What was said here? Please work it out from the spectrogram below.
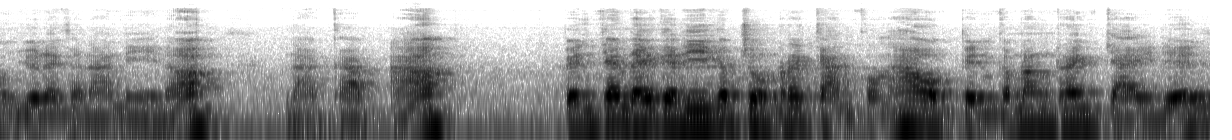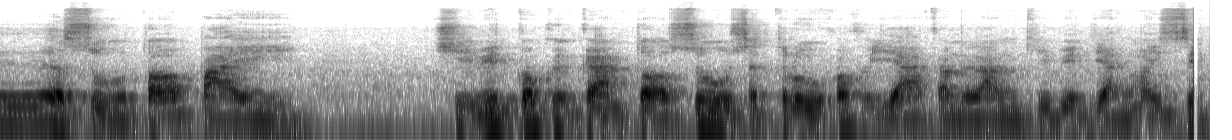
มอยู่ในขณะนี้เนาะนะครับเอาเป็นจังไดก็ดีกับชมรายการของเฮาเป็นกำลังแรงใจเด้อสู่ต่อไป ชีวิตก็คือการต่อสู้ศัตรูก็คือยากำลังชีวิตยังไม่สิ้น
